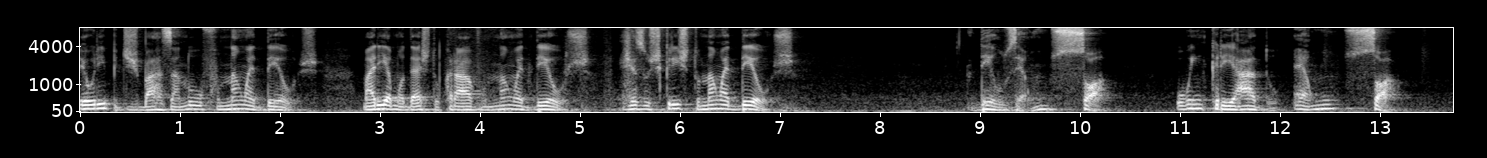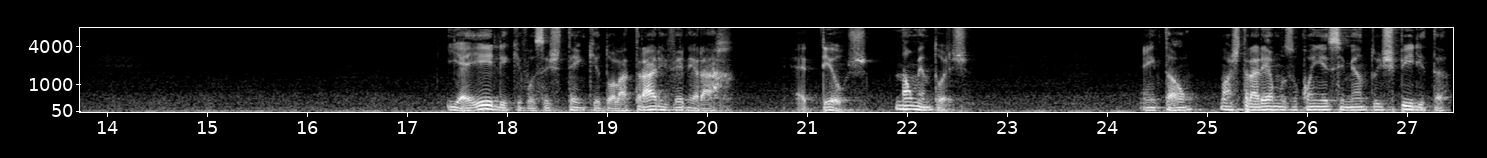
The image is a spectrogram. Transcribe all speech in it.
Eurípides Barzanufo não é Deus. Maria Modesto Cravo não é Deus. Jesus Cristo não é Deus. Deus é um só. O incriado é um só. E é Ele que vocês têm que idolatrar e venerar. É Deus, não mentores. Então, nós traremos o conhecimento espírita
